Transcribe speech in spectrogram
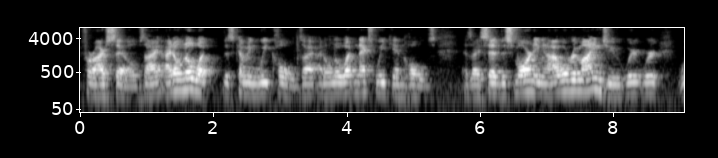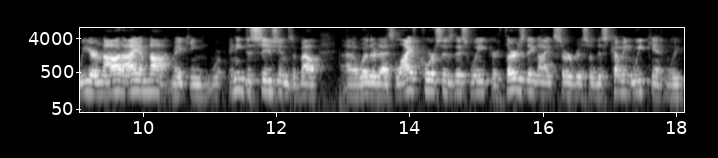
for ourselves. I, I don't know what this coming week holds. I, I don't know what next weekend holds. As I said this morning, and I will remind you, we're, we're, we are not, I am not making any decisions about uh, whether that's life courses this week or Thursday night service or this coming weekend. We,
